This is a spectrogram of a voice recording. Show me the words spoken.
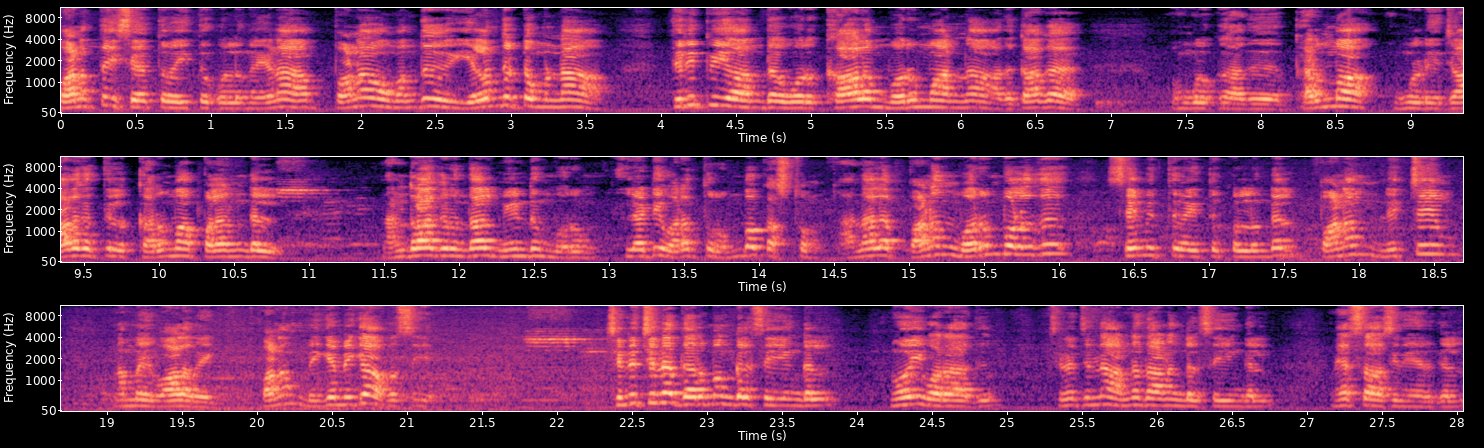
பணத்தை சேர்த்து வைத்துக் கொள்ளுங்கள். ஏன்னா பணம் வந்து இழந்துட்டோம்னா திருப்பி அந்த ஒரு காலம் வருமானா அதுக்காக உங்களுக்கு அது கர்மா உங்களுடைய ஜாதகத்தில் கர்மா பலன்கள் நன்றாக இருந்தால் மீண்டும் வரும். இல்லாட்டி வரத்து ரொம்ப கஷ்டம். அதனால் பணம் வரும் பொழுது சேமித்து வைத்துக் கொள்ளுங்கள். பணம் நிச்சயம் நம்மை வாழ வைக்கும். பணம் மிக மிக அவசியம். சின்ன சின்ன தர்மங்கள் செய்யுங்கள். நோய் வராது. சின்ன சின்ன அன்னதானங்கள் செய்யுங்கள். மேசாசினியர்கள்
